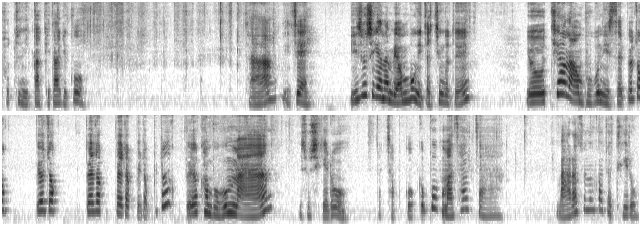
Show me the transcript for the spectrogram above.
붙으니까 기다리고. 자, 이제 이쑤시개나 면봉 있죠, 친구들. 요 튀어나온 부분이 있어요. 뾰족, 뾰족, 뾰족, 뾰족, 뾰족, 뾰족, 뾰족한 부분만 이쑤시개로 딱 잡고 끝부분만 살짝 말아주는 거죠, 뒤로.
